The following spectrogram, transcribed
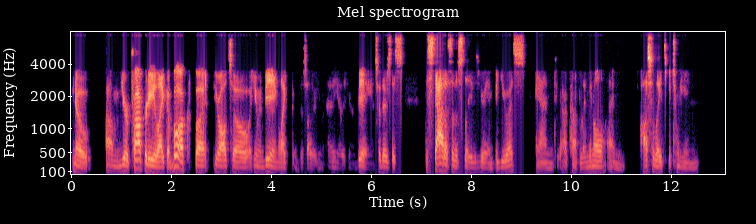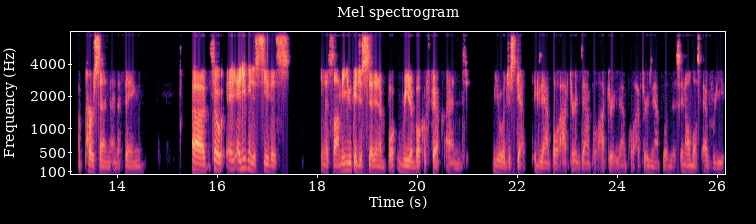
you know, um, you're property like a book, but you're also a human being like this other any other human being. And so there's this the status of a slave is very ambiguous and uh, kind of liminal and oscillates between a person and a thing. Uh, so, and, and, you can just see this in Islam. I mean, you could just sit in a book, read a book of fiqh, and you will just get example after example after example after example of this in almost every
